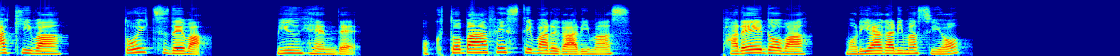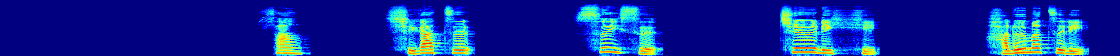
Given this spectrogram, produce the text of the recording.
秋はドイツではミュンヘンでオクトバーフェスティバルがあります。パレードは盛り上がりますよ。3、4月、スイス、チューリッヒ、春祭り、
